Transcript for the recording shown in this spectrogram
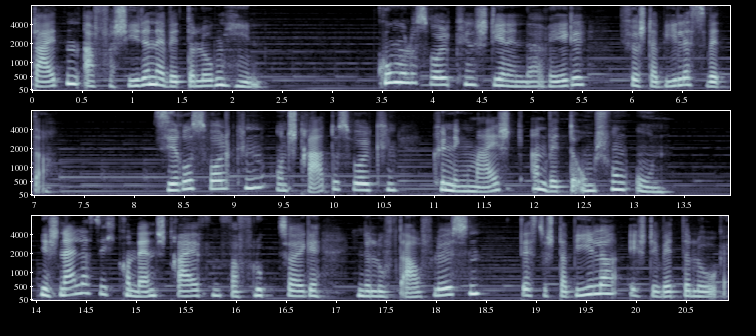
deuten auf verschiedene Wetterlogen hin. Cumuluswolken stehen in der Regel für stabiles Wetter. Cirruswolken und Stratuswolken kündigen meist einen Wetterumschwung an. Je schneller sich Kondensstreifen von Flugzeuge in der Luft auflösen, desto stabiler ist die Wetterlage.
